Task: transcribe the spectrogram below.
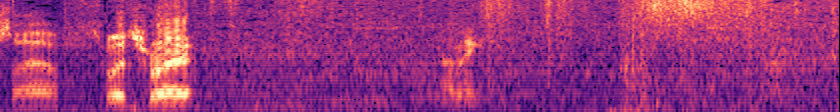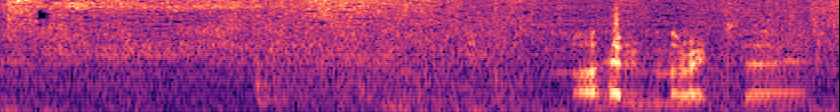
Push left. Switch right. Coming. All heading from the right side.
